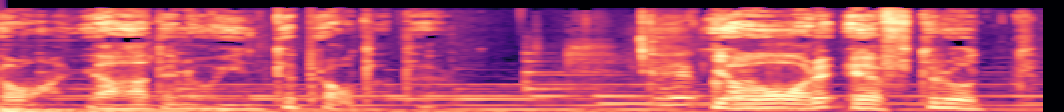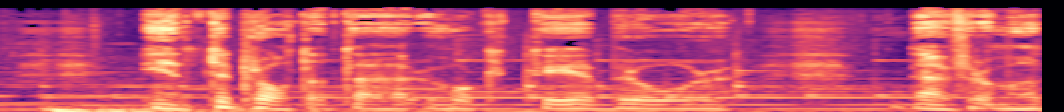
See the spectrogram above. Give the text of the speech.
Ja, jag hade nog inte pratat där. Jag har efteråt inte pratat där och det beror därför de har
